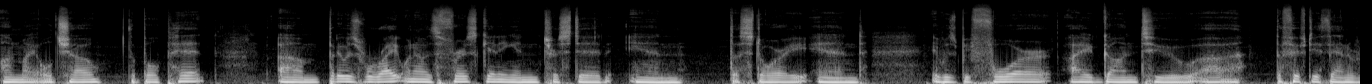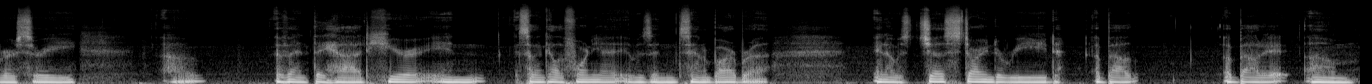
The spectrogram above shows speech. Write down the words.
on my old show, The Bull Pit. Um, but it was right when I was first getting interested in the story, and it was before I had gone to uh, the 50th anniversary uh, event they had here in Southern California. It was in Santa Barbara, and I was just starting to read about about it. Um,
